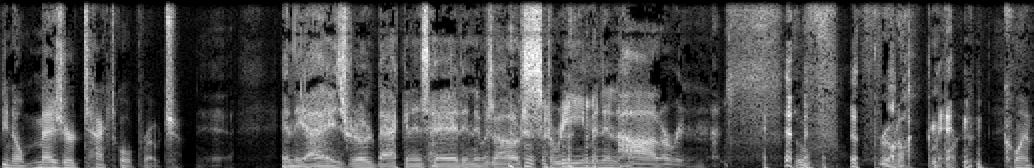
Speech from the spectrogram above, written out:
you know measured tactical approach. And the eyes rolled back in his head, and it was all screaming and hollering. Oof, brutal, man. Quint.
